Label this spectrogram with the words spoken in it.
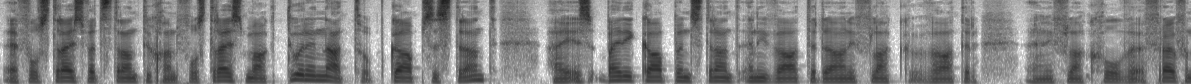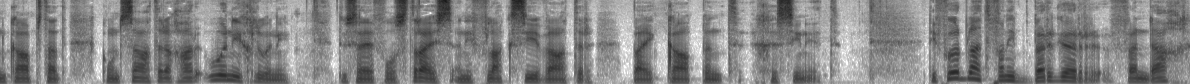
eh, volstruis wat strand toe gaan. Volstruis maak tone nat op Kaapse strand. Hy is by die Kaappuntstrand in die water daar in die vlak water in die vlakgolwe. 'n Vrou van Kaapstad kon Saterdag haar oë nie glo nie toe sy 'n volstruis in die vlak seewater by Kaappunt gesien het. Die voorblad van die burger vandag,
